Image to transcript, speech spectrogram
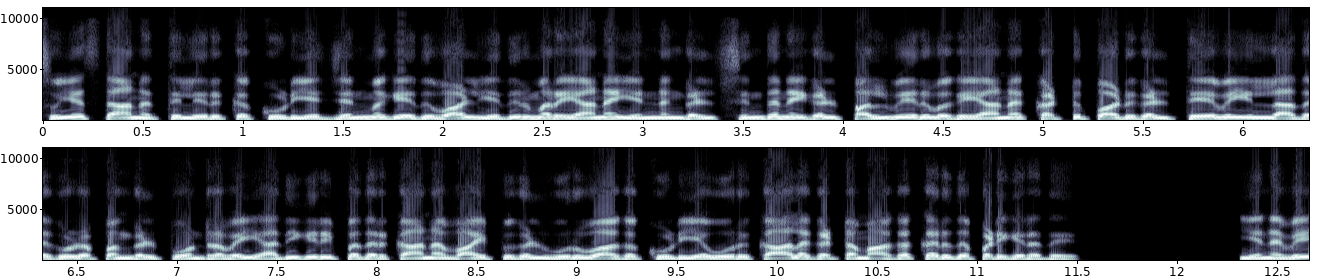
சுயஸ்தானத்தில் இருக்கக்கூடிய ஜென்மகேதுவால் எதிர்மறையான எண்ணங்கள் சிந்தனைகள் பல்வேறு வகையான கட்டுப்பாடுகள் தேவையில்லாத குழப்பங்கள் போன்றவை அதிகரிப்பதற்கான வாய்ப்புகள் உருவாகக்கூடிய ஒரு காலகட்டமாக கருதப்படுகிறது. எனவே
